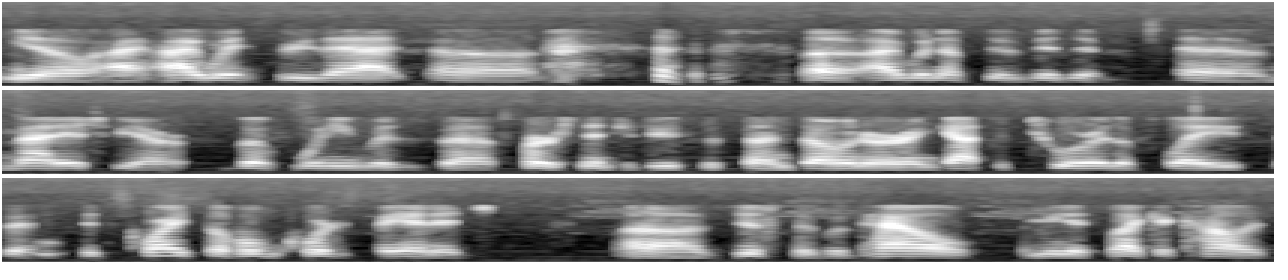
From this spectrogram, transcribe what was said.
you know, I, I went through that. Uh, uh, I went up to visit uh, Matt Ishbia when he was uh, first introduced as Suns owner and got to tour the place. And it's quite the home court advantage, uh, just with how, I mean, it's like a college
